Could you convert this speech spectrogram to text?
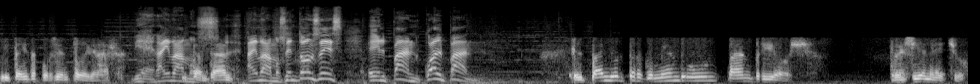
y 30% de grasa. Bien, ahí vamos. Tan, tan. Ahí vamos. Entonces, el pan, ¿cuál pan? El pan yo te recomiendo un pan brioche, recién hecho.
